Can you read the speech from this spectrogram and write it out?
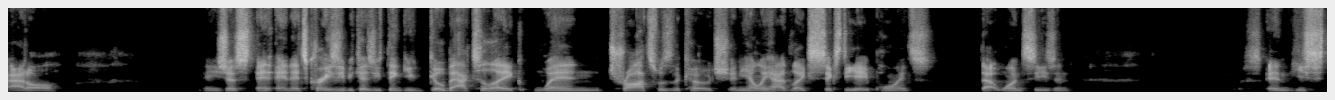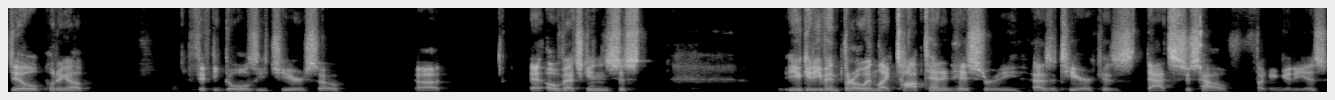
at all. And he's just and, and it's crazy because you think you go back to like when Trotz was the coach and he only had like 68 points that one season. And he's still putting up 50 goals each year. So uh Ovechkin is just you could even throw in like top 10 in history as a tier because that's just how fucking good he is.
